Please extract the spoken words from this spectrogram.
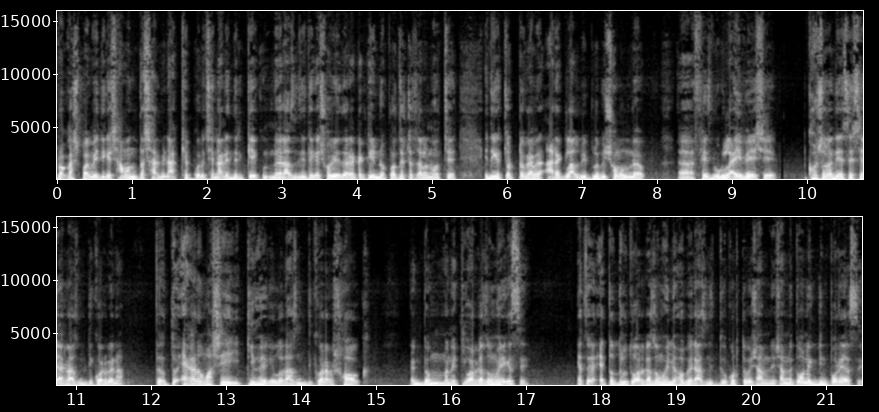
প্রকাশ পাবে। এদিকে সামান্তা শারমিন আক্ষেপ করেছে নারীদেরকে রাজনীতি থেকে সরিয়ে দেওয়ার একটা ঘৃণ্য প্রচেষ্টা চালানো হচ্ছে। এদিকে চট্টগ্রামের আরেক লাল বিপ্লবী সমন্বয়ক ফেসবুক লাইভে এসে ঘোষণা দিয়েছে সে আর রাজনীতি করবে না। তো তো এগারো মাসেই কি হয়ে গেল? রাজনীতি করার শখ একদম মানে কি অর্গাজম হয়ে গেছে? এত এত দ্রুত অর্গাজম হইলে হবে? রাজনীতি করতে হবে সামনে। সামনে তো অনেক দিন পরে আছে।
